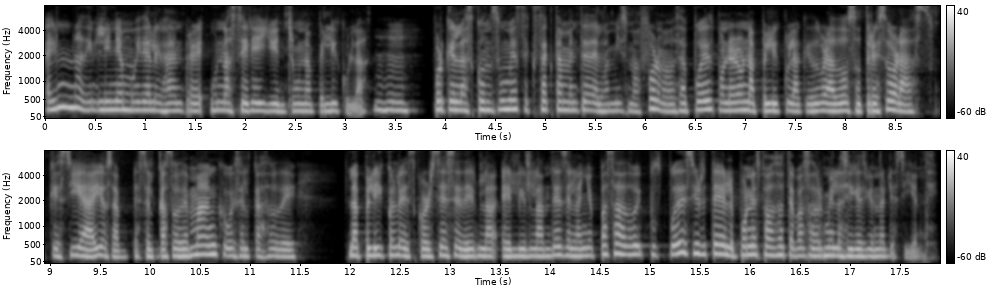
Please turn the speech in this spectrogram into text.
hay una línea muy delgada entre una serie y entre una película, porque las consumes exactamente de la misma forma. O sea, puedes poner una película que dura dos o tres horas, que sí hay, o sea, es el caso de Mank o es el caso de la película de Scorsese de El Irlandés del año pasado, y pues puedes irte, le pones pausa, te vas a dormir y la sigues viendo al día siguiente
